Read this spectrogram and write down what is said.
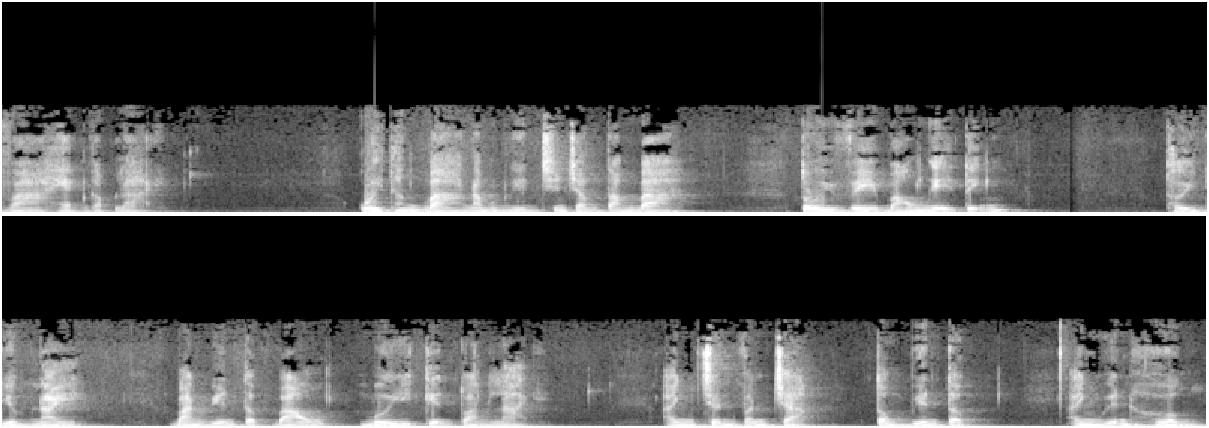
và hẹn gặp lại. Cuối tháng 3 năm 1983, tôi về báo Nghệ Tĩnh. Thời điểm này, ban biên tập báo mới kiện toàn lại. Anh Trần Văn Trạc, tổng biên tập, anh Nguyễn Hường,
